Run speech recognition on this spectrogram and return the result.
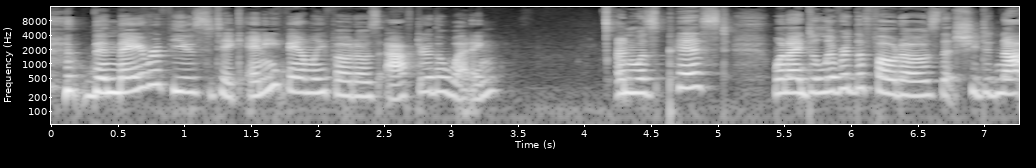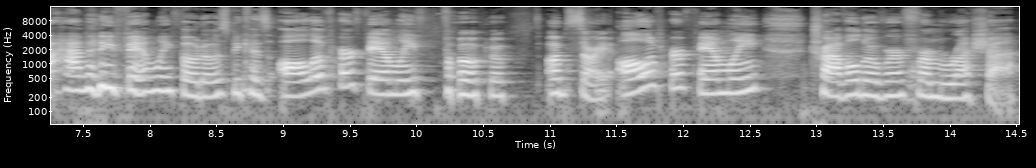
then they refused to take any family photos after the wedding and was pissed when I delivered the photos that she did not have any family photos because all of her family photos. I'm sorry, all of her family traveled over from Russia.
